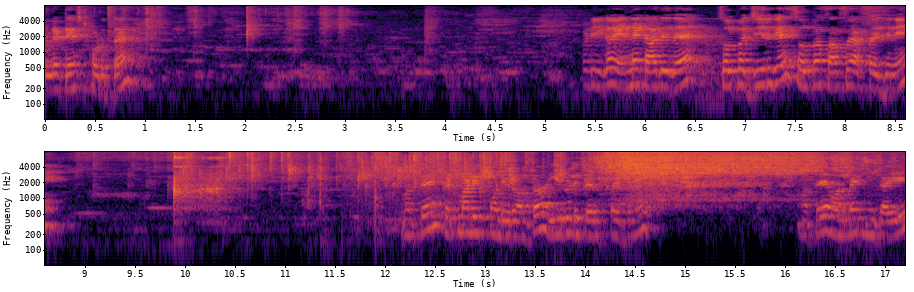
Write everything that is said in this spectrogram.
ಒಳ್ಳೆ ಟೇಸ್ಟ್ ಕೊಡುತ್ತೆ. ನೋಡಿ, ಈಗ ಎಣ್ಣೆ ಕಾದಿದೆ. ಸ್ವಲ್ಪ ಜೀರಿಗೆ, ಸ್ವಲ್ಪ ಸಾಸಿವೆ ಹಾಕ್ತಾಯಿದ್ದೀನಿ ಮತ್ತು ಕಟ್ ಮಾಡಿ ಇಟ್ಕೊಂಡಿರೋಂಥ ಈರುಳ್ಳಿ ಸೇರಿಸ್ತಾ ಇದ್ದೀನಿ. ಮತ್ತು ಒಣಮೆಣಸಿನ್ಕಾಯಿ.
